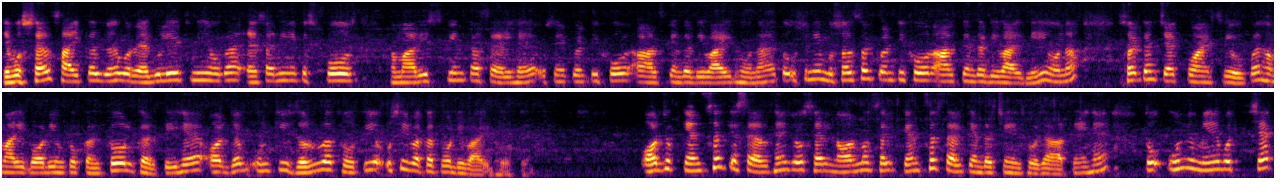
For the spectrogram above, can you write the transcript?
कि वो सेल साइकिल जो है वो रेगुलेट नहीं होगा। ऐसा नहीं है कि सपोज़ हमारी स्किन का सेल है, उसने 24 फोर आवर्स के अंदर डिवाइड होना है तो उसने मुसलसल 24 फोर आवर्स के अंदर डिवाइड नहीं होना। सर्टन चेक पॉइंट्स के ऊपर हमारी बॉडी उनको कंट्रोल करती है और जब उनकी ज़रूरत होती है, उसी वक्त वो डिवाइड होते हैं। और जो कैंसर के सेल्स हैं, जो cell normal cell cancer cell के अंदर चेंज हो जाते हैं तो उनमें वो चेक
